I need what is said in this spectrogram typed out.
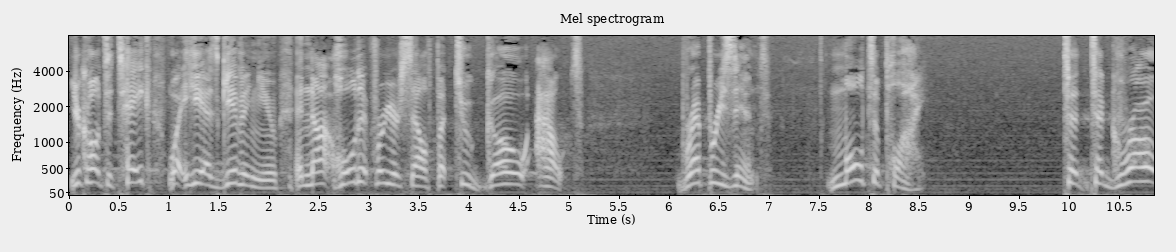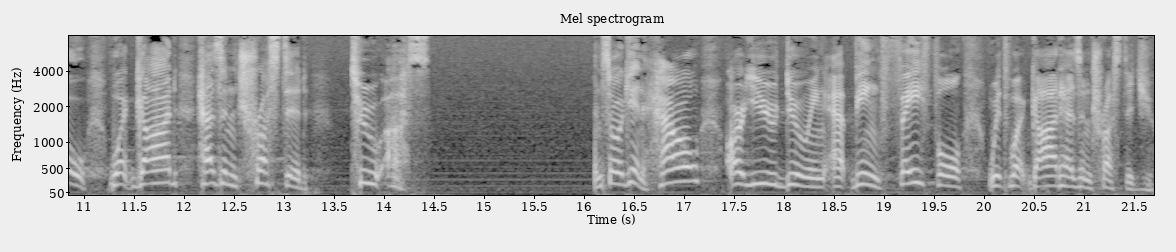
You're called to take what he has given you and not hold it for yourself, but to go out, represent, multiply, to, to grow what God has entrusted to us. And so, again, how are you doing at being faithful with what God has entrusted you?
